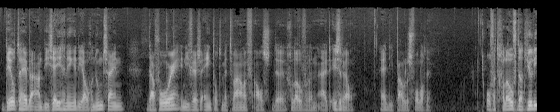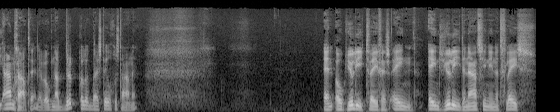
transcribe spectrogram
deel te hebben aan die zegeningen die al genoemd zijn daarvoor in die vers 1 tot en met 12 als de gelovigen uit Israël, hè, die Paulus volgde. Of het geloof dat jullie aangaat, hè, daar hebben we ook nadrukkelijk bij stilgestaan. Hè. En ook jullie, 2 vers 1, eens jullie de natieën in het vlees.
